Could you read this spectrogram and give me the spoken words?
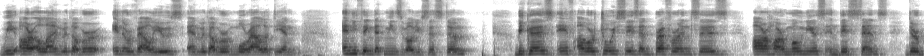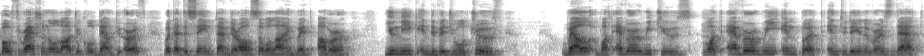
we are aligned with our inner values and with our morality and anything that means value system. Because if our choices and preferences are harmonious in this sense, they're both rational, logical, down to earth, but at the same time, they're also aligned with our unique individual truth. Well, whatever we choose, whatever we input into the universe that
